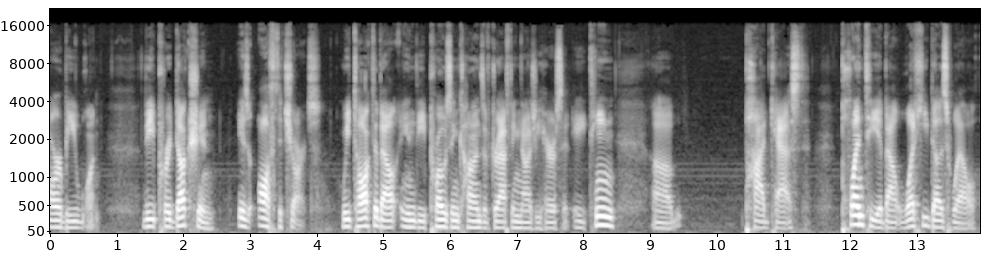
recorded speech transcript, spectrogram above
RB1. The production is off the charts. We talked about in the pros and cons of drafting Najee Harris at 18 uh, podcast plenty about what he does well,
